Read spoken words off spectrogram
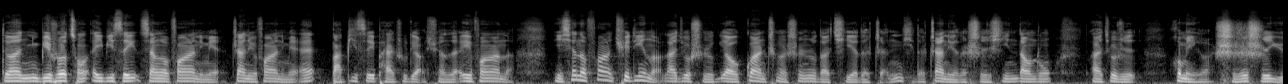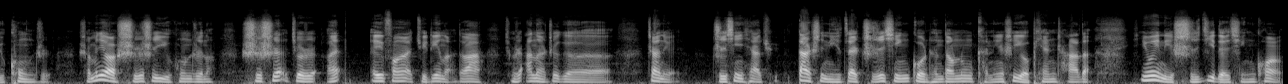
对吧？你比如说，从 A、B、C 三个方案里面，战略方案里面，哎，把 B、C 排除掉，选择 A 方案的。你现在方案确定了，那就是要贯彻深入到企业的整体的战略的实行当中，啊，就是后面一个实施与控制。什么叫实施与控制呢？实施就是哎，A 方案决定了，对吧？就是按照这个战略。执行下去，但是你在执行过程当中肯定是有偏差的，因为你实际的情况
